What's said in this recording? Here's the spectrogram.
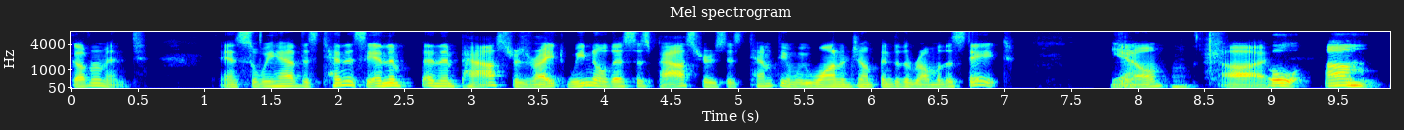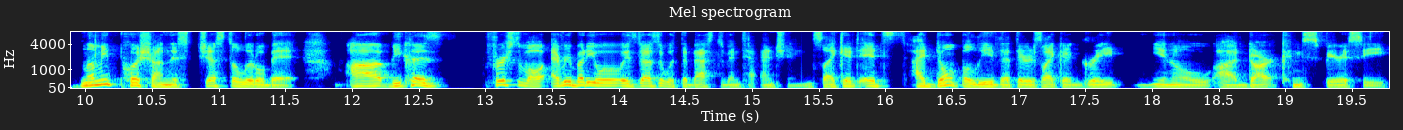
government. And so we have this tendency and then and then pastors right? We know this as pastors. Is tempting. We want to jump into the realm of the state yeah. you know? Uh, oh um let me push on this just a little bit uh because first of all, everybody always does it with the best of intentions. Like it, it's, I don't believe that there's like a great, you know, uh, dark conspiracy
